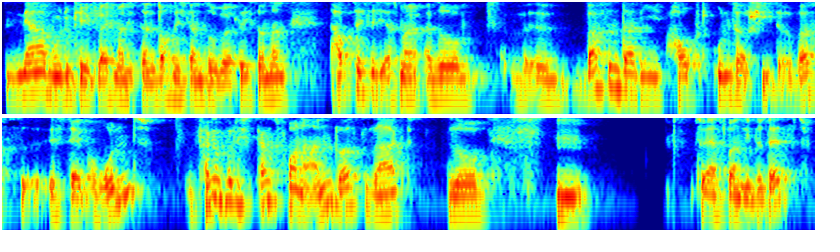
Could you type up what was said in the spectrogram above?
Ja, gut, okay, vielleicht meinte ich es dann doch nicht ganz so wörtlich, sondern hauptsächlich erstmal, also was sind da die Hauptunterschiede? Was ist der Grund? Fangen wir wirklich ganz vorne an. Du hast gesagt, so, mh, hm, zuerst waren sie besetzt,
